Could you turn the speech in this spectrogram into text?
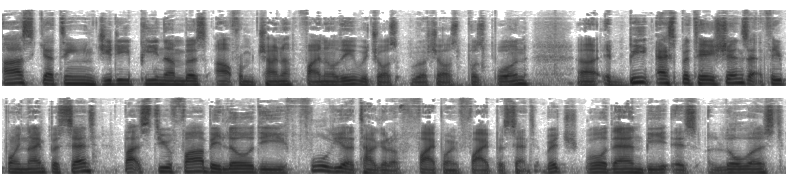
us getting GDP numbers out from China finally, which was which was postponed. Uh, it beat expectations at 3.9%, but still far below the full year target of 5.5%, which will then be its lowest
